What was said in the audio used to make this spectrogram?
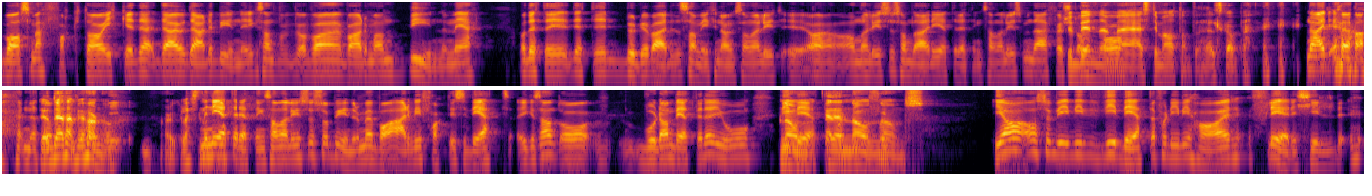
hva som er fakta og ikke. Det, det er jo der det begynner. ikke sant? Hva, hva er det man begynner med? Og dette, dette, burde jo være det samme i finansanalyse som det er i etterretningsanalyse. men det er først Du begynner med estimatene til selskapet? Nei, ja, nettopp. Det er jo det de gjør nå. Har du ikke lest det? Men i etterretningsanalyse så begynner du med hva er det vi faktisk vet. ikke sant? Og hvordan vet vi det? Jo, vi no, vet det Er det known knowns? Ja, altså vi, vi, vi, vet det fordi vi har flere, kilder,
